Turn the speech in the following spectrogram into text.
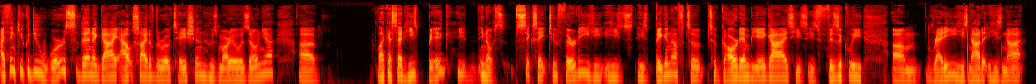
I think you could do worse than a guy outside of the rotation who's Mario Hezonja. Uh, like I said, he's big. He, you know, 6'8", 230. He he's he's big enough to to guard NBA guys. He's he's physically um, ready. He's not he's not.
